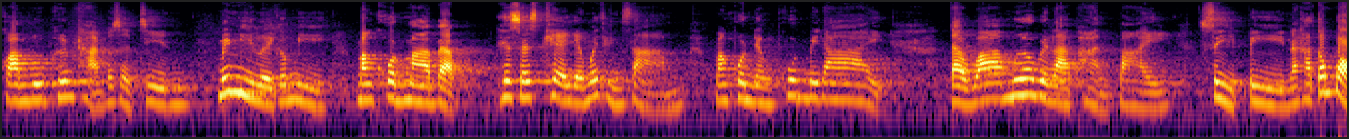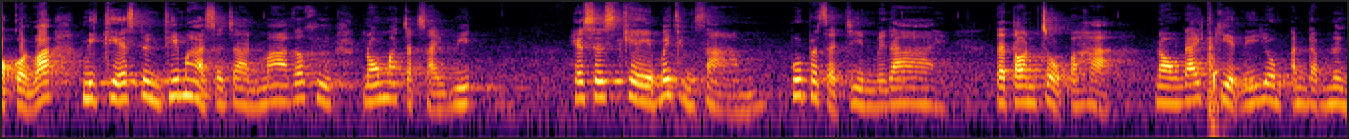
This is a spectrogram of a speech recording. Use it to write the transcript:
ความรู้พื้นฐานภาษาจีน ไม่มีเลยก็มี บางคนมาแบบ HSK ยังไม่ถึง 3 บางคนยังพูดไม่ได้ แต่ว่าเมื่อเวลาผ่านไป 4 ปีนะคะ ต้องบอกก่อนว่ามีเคสหนึ่งที่มหัศจรรย์มากก็คือน้องมาจากสายวิทย์ HSK ไม่ถึง 3 พูดภาษาจีนไม่ได้ แต่ตอนจบอะค่ะ น้องได้เกียรตินิยมอันดับหนึ่ง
